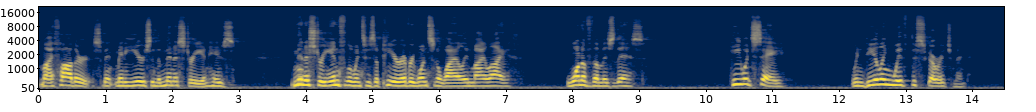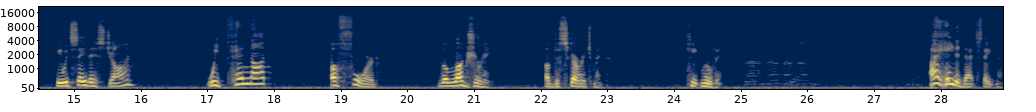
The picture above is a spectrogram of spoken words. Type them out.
My father spent many years in the ministry, and his ministry influences appear every once in a while in my life. One of them is this He would say, when dealing with discouragement, he would say this John, we cannot afford the luxury of discouragement. Keep moving. I hated that statement.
